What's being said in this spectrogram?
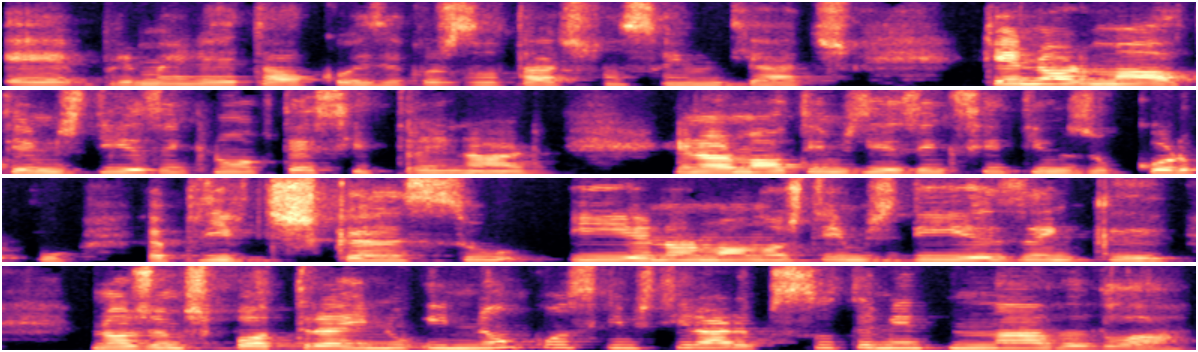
é, primeiro é tal coisa, que os resultados não são imediatos, que é normal termos dias em que não apetece ir treinar, é normal termos dias em que sentimos o corpo a pedir descanso e é normal nós termos dias em que nós vamos para o treino e não conseguimos tirar absolutamente nada de lá.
